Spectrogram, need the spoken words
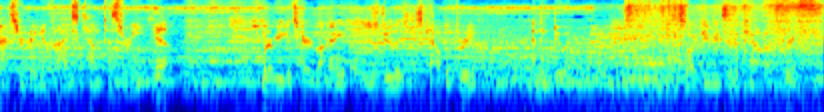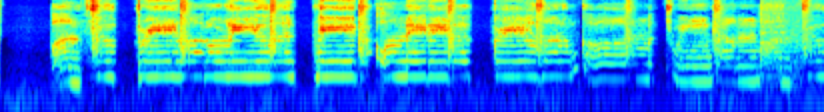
That's your big advice? Count to three? Yeah. Whenever you get scared about anything, you just do this. You just count to three and then do it. So I give you to the count of three. One, two, three, not only you and me, got 180 degrees, and I'm caught in between counting one, two,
